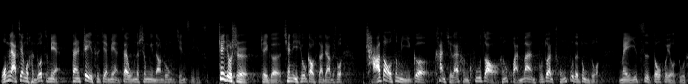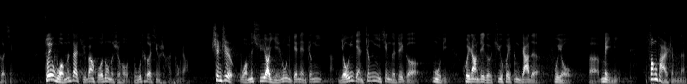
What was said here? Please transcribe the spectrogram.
我们俩见过很多次面，但是这一次见面在我们的生命当中仅此一次。这就是这个千利休告诉大家的说，茶道这么一个看起来很枯燥、很缓慢、不断重复的动作，每一次都会有独特性。所以我们在举办活动的时候，独特性是很重要的。甚至我们需要引入一点点争议啊，有一点争议性的这个目的，会让这个聚会更加的富有呃魅力。方法是什么呢？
